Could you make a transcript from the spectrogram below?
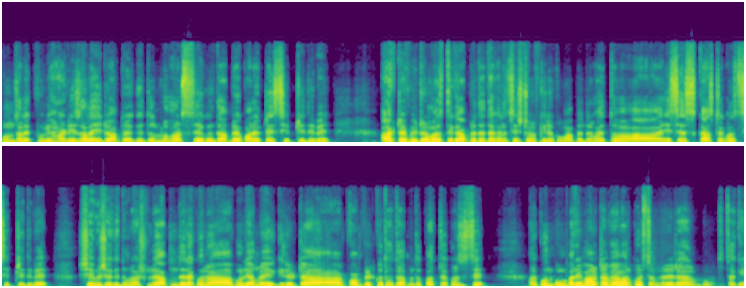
কোন ঝালাই খুবই হার্ডি ঝালাই এটা আপনার কিন্তু লোহার চেয়েও কিন্তু আপনাকে অনেকটাই সেফটি দেবে। আর একটা ভিডিওর মাঝ থেকে আপনাদের দেখানোর চেষ্টা করব কীরকম আপনাদের হয়তো এসএস কাজটা কত সেফটি দিবে, সে বিষয়ে কিন্তু। আসলে আপনাদের এখন বলি আমরা এই গ্রিলটা কমপ্লিট করতে হয়তো আপনাদের কত খরচ হচ্ছে, আর কোন কোম্পানির মালটা ব্যবহার করছে আমরা এটা বলতে থাকি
